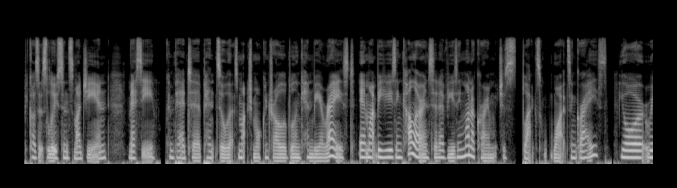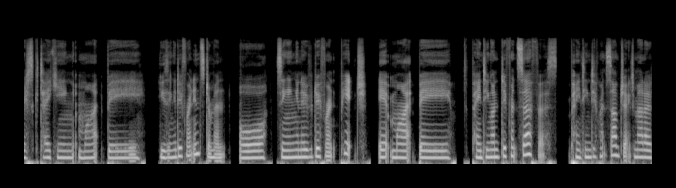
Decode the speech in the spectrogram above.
because it's loose and smudgy and messy compared to pencil that's much more controllable and can be erased. It might be using colour instead of using monochrome, which is blacks, whites, and greys. Your risk taking might be using a different instrument or singing in a different pitch. It might be painting on a different surface, painting different subject matter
